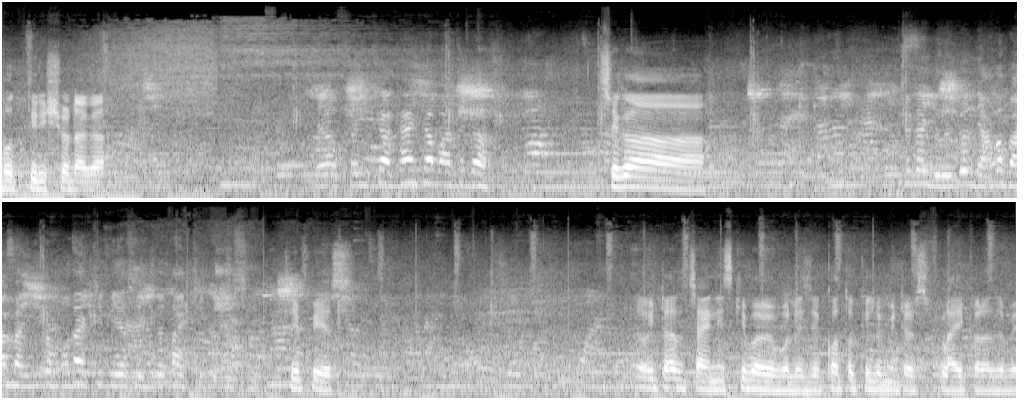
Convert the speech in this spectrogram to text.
বত্রিশশো টাকা 要分一下看一下吧，这个 সেটা 这个有一个两个版本，一个不带 GPS，一个带 GPS。 জিপিএস ওইটার চাইনিজ কীভাবে বলে যে কত কিলোমিটার ফ্লাই করা যাবে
